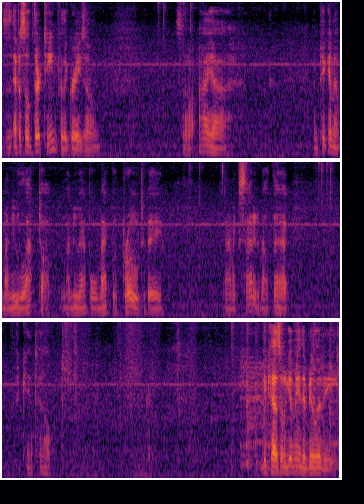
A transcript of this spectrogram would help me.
this is episode 13 for the Gray Zone. So I uh, am picking up my new laptop, my new Apple MacBook Pro today, and I'm excited about that can't tell. Because it'll give me the ability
